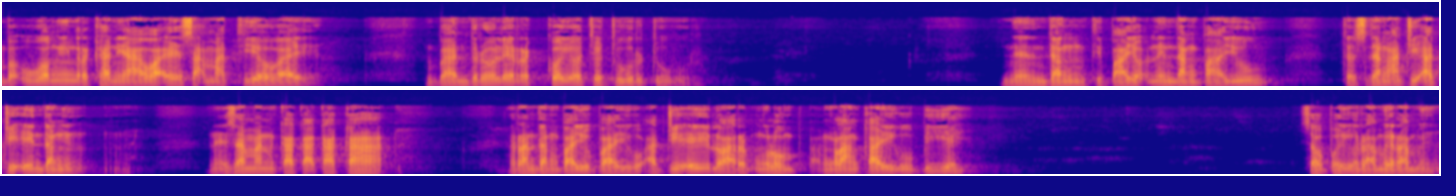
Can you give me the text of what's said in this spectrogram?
Mbak uwangi ngregani awake sak madya wae. Bandrole rego ya dhuwur-dhuwur. Nendang dipayok nendang payu, terus ndang adik-adik ndang nek zaman kakak-kakak randang payu-payu, adik lo arep ngelangkai ku piye? Sapa rame-rame?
